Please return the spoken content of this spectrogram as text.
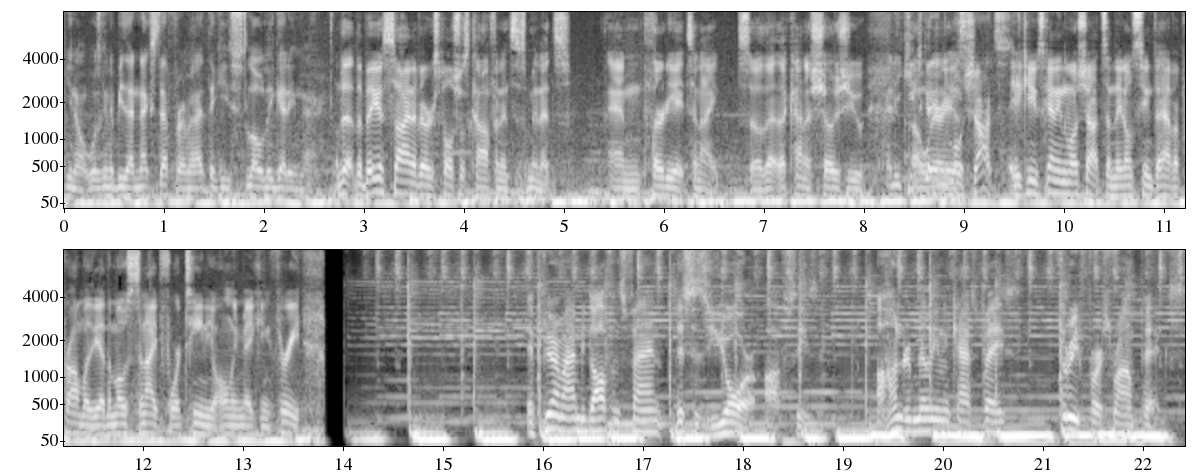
you know, was going to be that next step for him, and I think he's slowly getting there. The, the biggest sign of Erik Spoelstra's confidence is minutes, and 38 tonight. So that, that kind of shows you. And he keeps uh, getting the most shots. He keeps getting the most shots, and they don't seem to have a problem with it. He had the most tonight, 14. You're only making three. If you're a Miami Dolphins fan, this is your offseason. 100 million in cap space, three first round picks.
